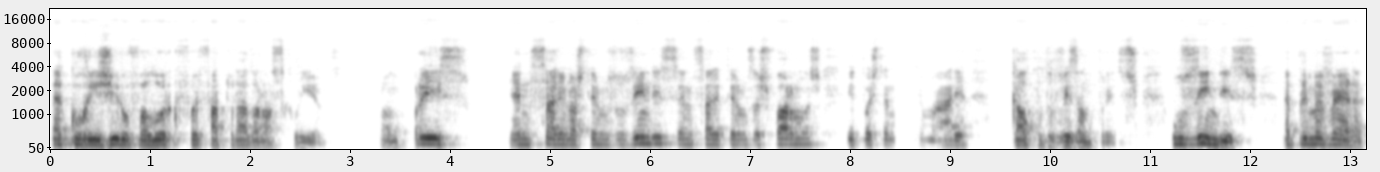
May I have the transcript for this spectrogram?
a corrigir o valor que foi faturado ao nosso cliente. Pronto, para isso é necessário nós termos os índices, é necessário termos as fórmulas e depois temos aqui uma área de cálculo de revisão de preços. Os índices, a Primavera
